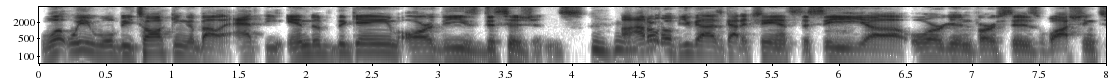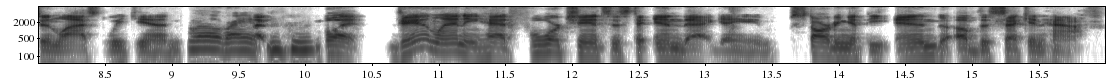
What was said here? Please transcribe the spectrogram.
what we will be talking about at the end of the game are these decisions. Mm-hmm. Uh, I don't know if you guys got a chance to see uh, Oregon versus Washington last weekend. Well, right. But, mm-hmm. but Dan Lanning had four chances to end that game starting at the end of the second half.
